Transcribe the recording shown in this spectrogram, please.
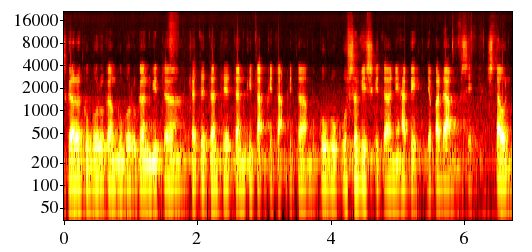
segala keburukan-keburukan kita catatan-catatan kitab-kitab kita buku-buku servis kita ni habis. Dia padam mesti setahun.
